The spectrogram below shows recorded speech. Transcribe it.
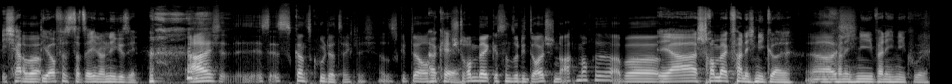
Ich habe The Office tatsächlich noch nie gesehen. Ah, ich, es ist ganz cool tatsächlich. Also es gibt ja auch, Okay. Stromberg ist dann so die deutsche Nachmache, aber ja, Stromberg fand ich nie geil. Ja, fand, ich ich- nie, fand ich nie cool.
